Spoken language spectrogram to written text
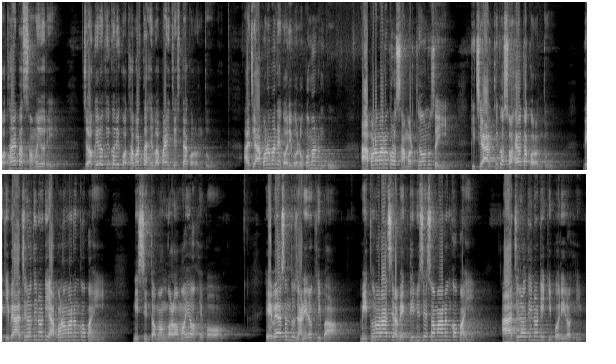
କଥା ହେବା ସମୟରେ ଜଗି ରଖିକରି କଥାବାର୍ତ୍ତା ହେବା ପାଇଁ ଚେଷ୍ଟା କରନ୍ତୁ। ଆଜି ଆପଣମାନେ ଗରିବ ଲୋକମାନଙ୍କୁ ଆପଣମାନଙ୍କର ସାମର୍ଥ୍ୟ ଅନୁଯାୟୀ କିଛି ଆର୍ଥିକ ସହାୟତା କରନ୍ତୁ। ଦେଖିବେ ଆଜିର ଦିନଟି ଆପଣମାନଙ୍କ ପାଇଁ ନିଶ୍ଚିନ୍ତ ମଙ୍ଗଳମୟ ହେବ। ଏବେ ଆସନ୍ତୁ ଜାଣି ରଖିବା ମିଥୁନ ରାଶିର ବ୍ୟକ୍ତିବିଶେଷମାନଙ୍କ ପାଇଁ ଆଜିର ଦିନଟି କିପରି ରହିବ।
